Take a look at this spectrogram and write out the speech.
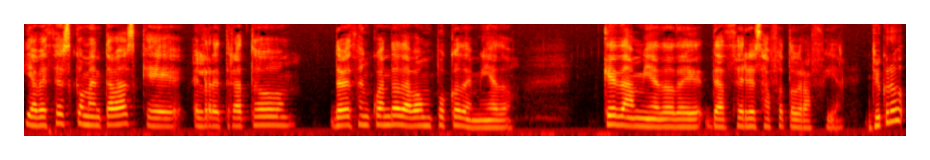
Y a veces comentabas que el retrato de vez en cuando daba un poco de miedo. ¿Qué da miedo de, hacer esa fotografía? Yo creo,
